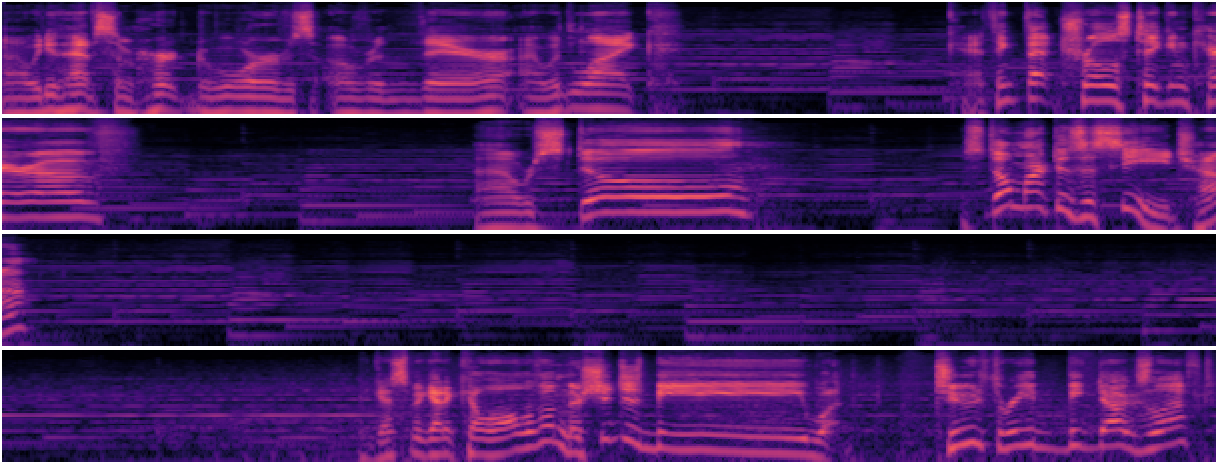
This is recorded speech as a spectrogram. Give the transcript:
Uh, we do have some hurt dwarves over there. I would like... Okay, I think that troll's taken care of. Uh, we're still... Still marked as a siege, huh? I guess we gotta kill all of them. There should just be, what, two, three beak dogs left?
